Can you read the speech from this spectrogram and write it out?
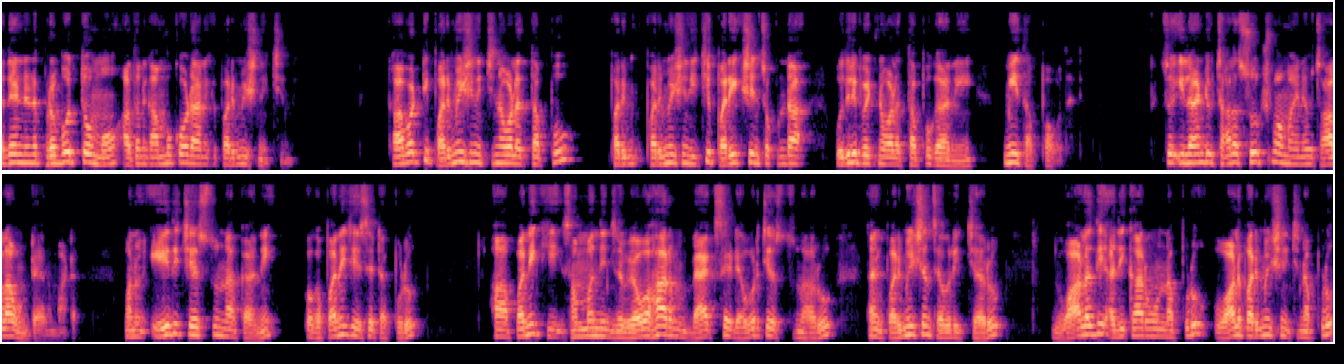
అదేంటంటే ప్రభుత్వము అతనికి అమ్ముకోవడానికి పర్మిషన్ ఇచ్చింది. కాబట్టి పర్మిషన్ ఇచ్చిన వాళ్ళ తప్పు పరి పర్మిషన్ ఇచ్చి పరీక్షించకుండా వదిలిపెట్టిన వాళ్ళ తప్పు కానీ మీ తప్పు అవ్వదు సో ఇలాంటివి చాలా సూక్ష్మమైనవి చాలా ఉంటాయి అన్నమాట మనం ఏది చేస్తున్నా కానీ ఒక పని చేసేటప్పుడు ఆ పనికి సంబంధించిన వ్యవహారం బ్యాక్ సైడ్ ఎవరు చేస్తున్నారు దానికి పర్మిషన్స్ ఎవరు ఇచ్చారు వాళ్ళది అధికారం ఉన్నప్పుడు వాళ్ళు పర్మిషన్ ఇచ్చినప్పుడు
